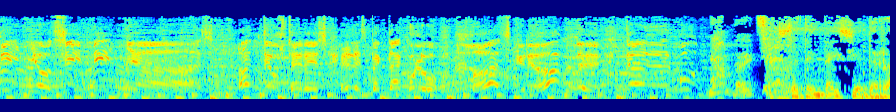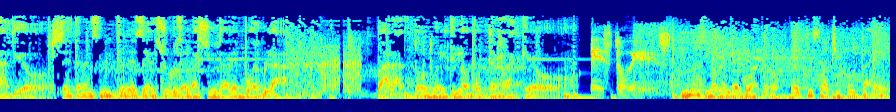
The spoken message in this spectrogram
niños y niñas, ante ustedes el espectáculo más grande del mundo. 77 Radio se transmite desde el sur de la ciudad de Puebla para todo el globo terráqueo. Esto es Más 94, XHJE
